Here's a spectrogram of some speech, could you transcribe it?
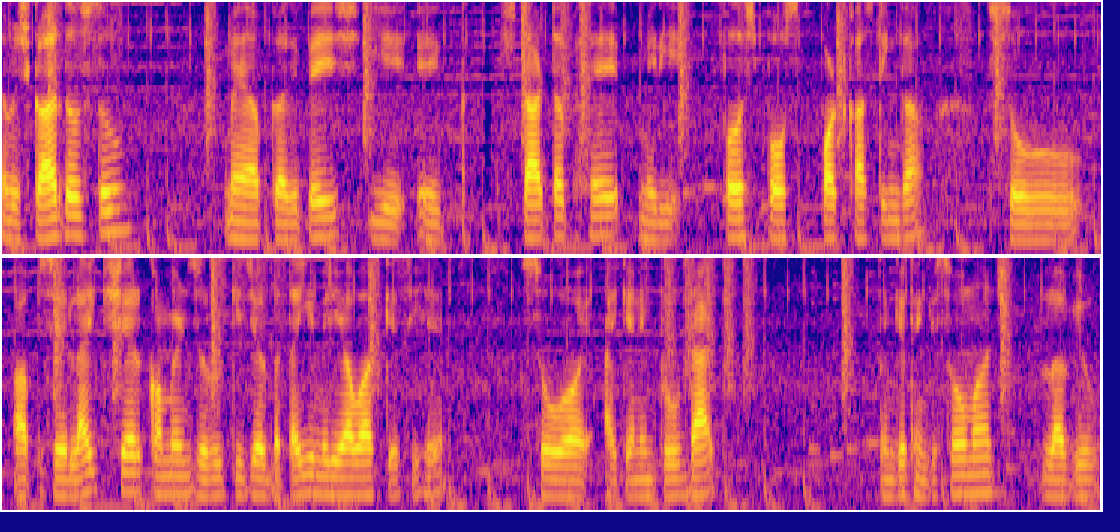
नमस्कार दोस्तों, मैं आपका रिपेश। ये एक स्टार्टअप है, मेरी फ़र्स्ट पोस्ट पॉडकास्टिंग का। सो आप इसे लाइक शेयर कमेंट ज़रूर कीजिए और बताइए मेरी आवाज़ कैसी है। So I can improve that thank you thank you so much love you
